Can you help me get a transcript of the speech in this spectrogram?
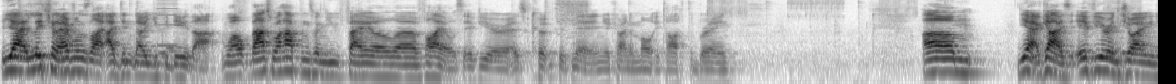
yeah, literally everyone's like, I didn't know you could do that. Well, that's what happens when you fail uh, vials. If you're as cooked as me and you're trying to multitask the brain. Um. Yeah, guys, if you're enjoying and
